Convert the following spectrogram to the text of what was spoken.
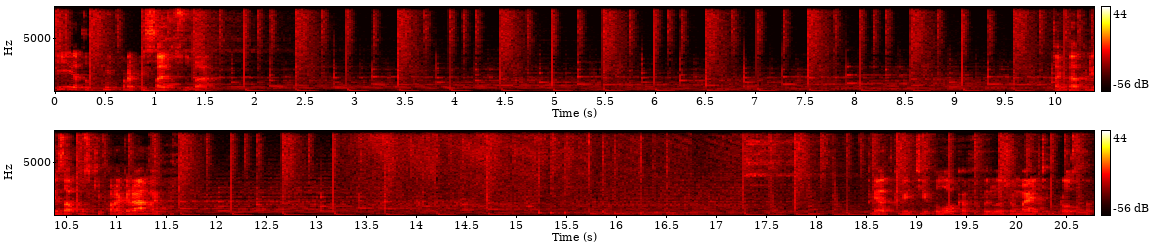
и этот путь прописать сюда. Тогда при запуске программы при открытии блоков вы нажимаете просто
